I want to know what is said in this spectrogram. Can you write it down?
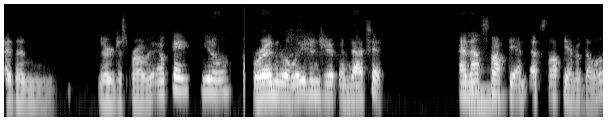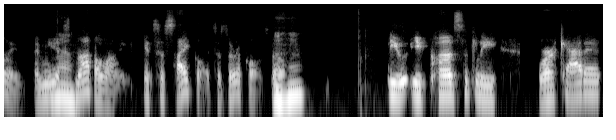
and then they're just probably okay, you know, we're in a relationship and that's it. And that's Mhm. not the end. That's not the end of the line. I mean, Yeah. it's not a line. It's a cycle. It's a circle. So Mm-hmm. you you constantly work at it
